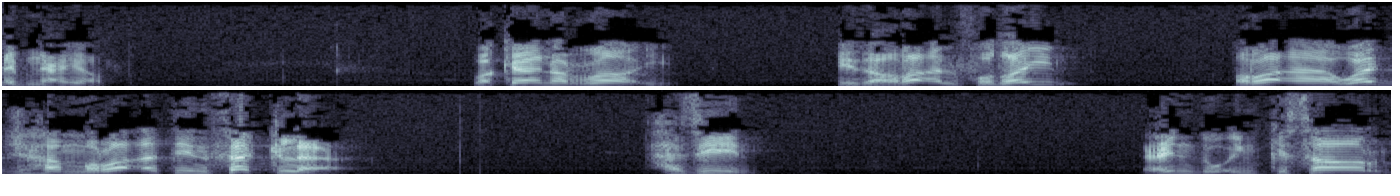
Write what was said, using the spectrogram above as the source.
ابن عياض. وكان الرائي إذا رأى الفضيل رأى وجه امرأة ثكلى. حزين. عنده انكسار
